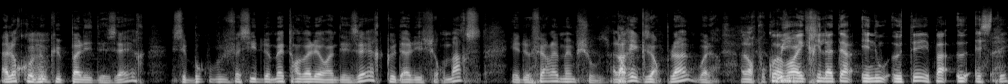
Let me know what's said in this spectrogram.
alors qu'on Mhm. n'occupe pas les déserts. C'est beaucoup plus facile de mettre en valeur un désert que d'aller sur Mars et de faire la même chose. Alors- Par exemple, hein, voilà. Alors pourquoi Oui. avoir écrit La Terre et nous ET et pas EST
